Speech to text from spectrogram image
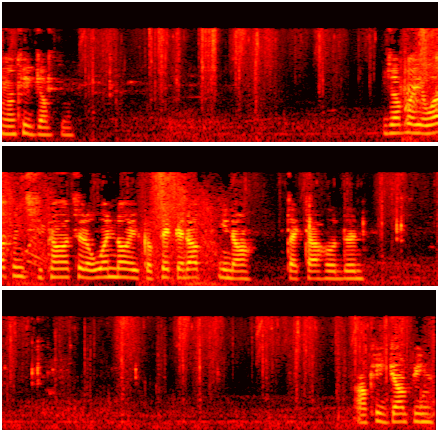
I'm gonna keep jumping. Jump on your weapons, you come out to the window, you can pick it up, you know, like Tahoe did. I'll keep jumping.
